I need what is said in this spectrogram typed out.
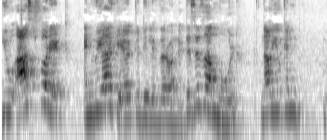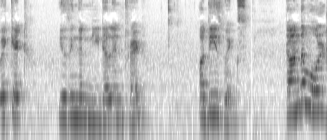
You asked for it and we are here to deliver on it. This is our mold. Now you can wick it using a needle and thread or these wicks. Turn the mold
